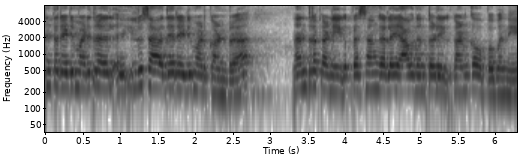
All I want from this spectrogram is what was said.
ಎಂತ ರೆಡಿ ಮಾಡಿದ್ರೆ ಅಲ್ಲಿ ಇಲ್ಲೂ ಸಹ ಅದೇ ರೆಡಿ ಮಾಡ್ಕೊಂಡ್ರ. ನಂತರ ಕಾಣಿ ಈಗ ಪ್ರಸಂಗ ಎಲ್ಲ ಯಾವ್ದಂತೇಳಿ ಈಗ ಕಣ್ಕವಪ್ಪ ಬನ್ನಿ.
